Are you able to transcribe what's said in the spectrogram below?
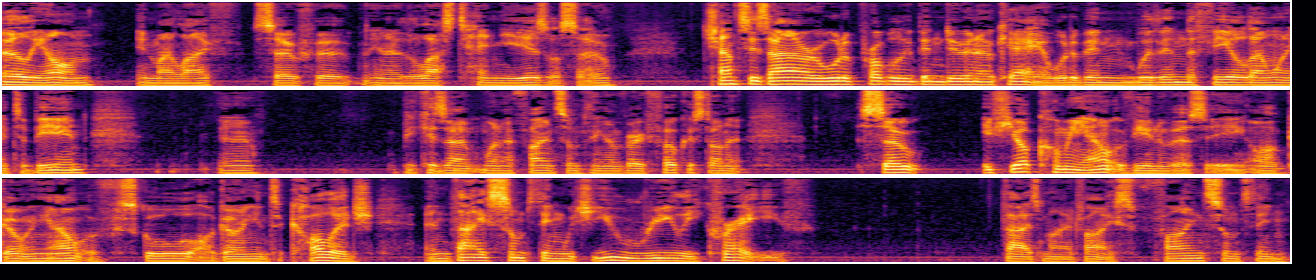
early on in my life, so for you know the last 10 years or so, chances are I would have probably been doing okay. I would have been within the field I wanted to be in, you know, because I, when I find something, I'm very focused on it. So if you're coming out of university or going out of school or going into college, and that is something which you really crave, that is my advice. Find something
